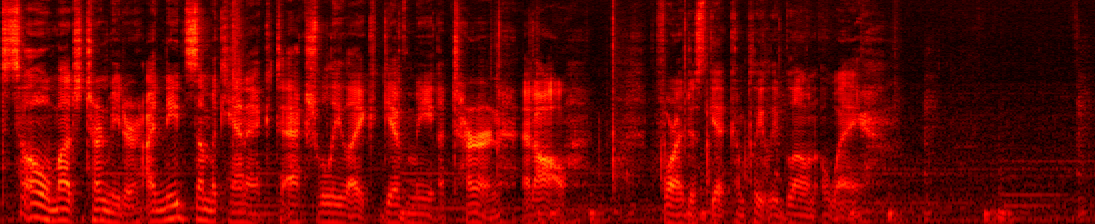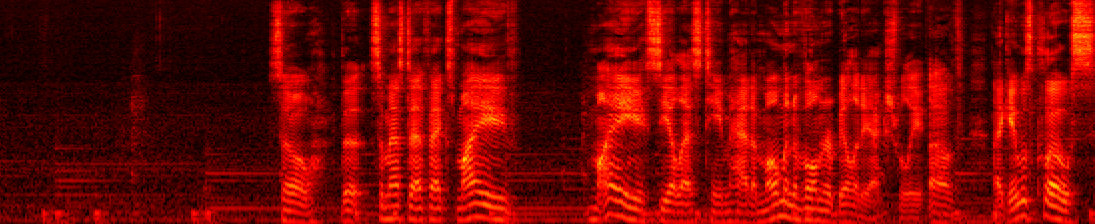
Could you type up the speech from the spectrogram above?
so much turn meter. I need some mechanic to actually, like, give me a turn at all before I just get completely blown away. So the so Master FX, my my CLS team had a moment of vulnerability actually of like it was close.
